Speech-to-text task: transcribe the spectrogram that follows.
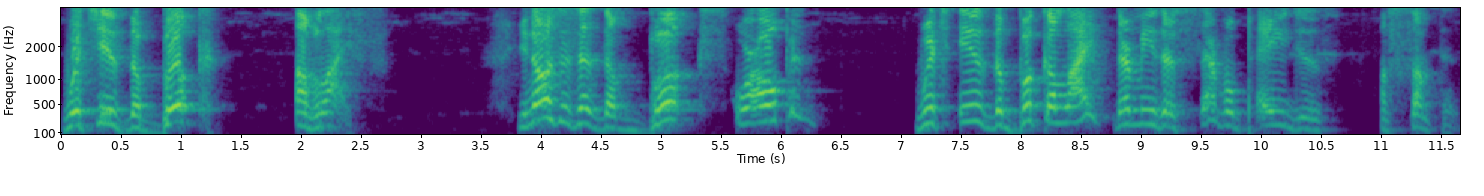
Which is the book of life. You notice it says the books were open, which is the book of life. There means there's several pages of something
